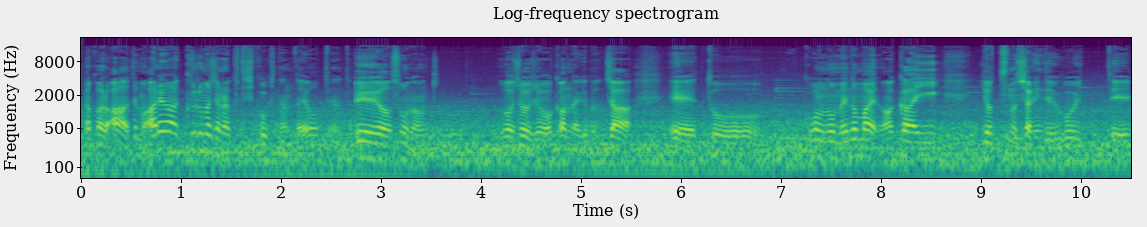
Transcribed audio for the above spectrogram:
ん、だからあでもあれは車じゃなくて飛行機なんだよってなってええー、そうなのじゃあじゃあ分かんないけど。じゃあえっ、ー、とこの目の前の赤い4つの車輪で動いて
